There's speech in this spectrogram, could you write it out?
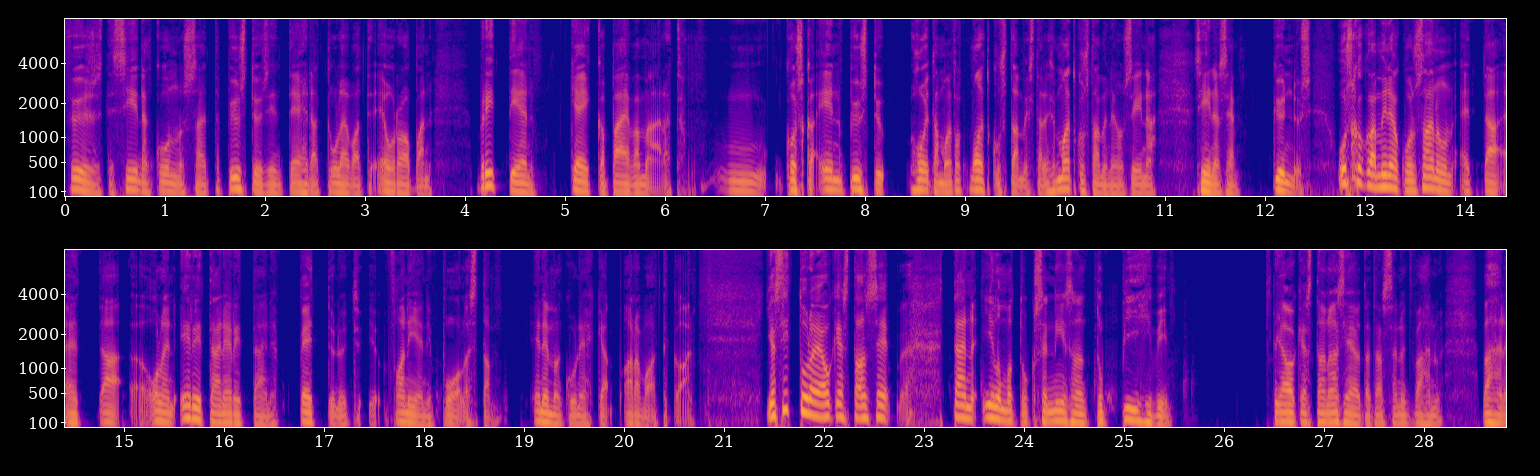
fyysisesti siinä kunnossa, että pystyisin tehdä tulevat Euroopan brittien keikkapäivämäärät, mm, koska en pysty hoitamaan tuota matkustamista, eli se matkustaminen on siinä, siinä se kynnys. Uskokaa minä, kun sanon, että, että olen erittäin, erittäin pettynyt fanieni puolesta, enemmän kuin ehkä arvaattekaan. Ja sitten tulee oikeastaan se tämän ilmoituksen niin sanottu pihvi, ja oikeastaan asia, jota tässä nyt vähän, vähän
